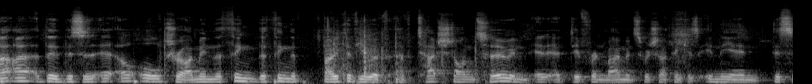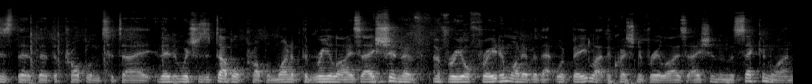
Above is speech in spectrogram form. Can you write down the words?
Uh, uh, the, this is uh, all true. I mean, the thing, the thing that both of you have, have touched on too, in, in, at different moments, which I think is in the end, this is the, the, the problem today, which is a double problem. One of the realization of, of real freedom, whatever that would be, like the question of realization, and the second one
